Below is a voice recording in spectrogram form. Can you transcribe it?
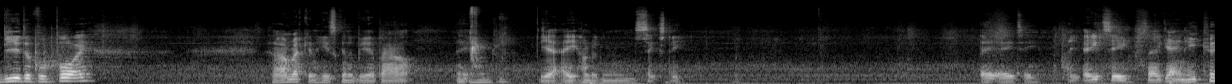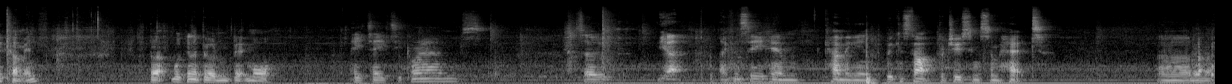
beautiful boy. I reckon he's going to be about 800. yeah 860, 880. 880. So again, he could come in, but we're going to build him a bit more. 880 grams. So yeah, I can see him coming in. We can start producing some het um,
